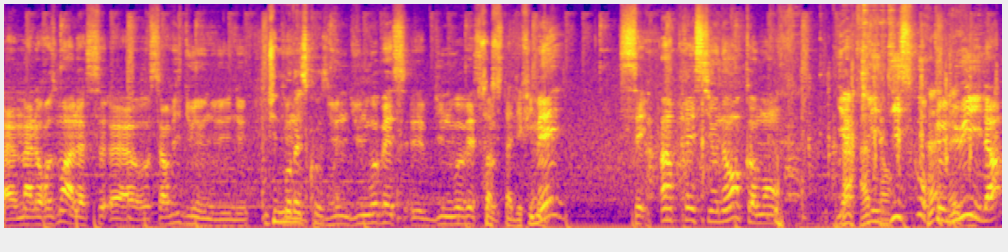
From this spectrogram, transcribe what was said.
euh, malheureusement à la- euh, au service d'une mauvaise cause, D'une mauvaise, euh, d'une mauvaise Ça, cause. c'est à définir. Mais c'est impressionnant comment il y a les discours que lui il a.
